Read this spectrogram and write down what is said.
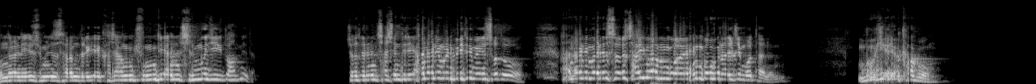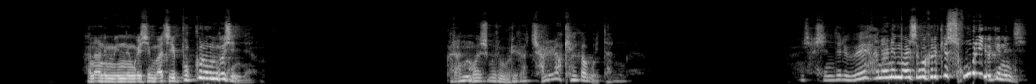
오늘날 예수 믿는 사람들에게 가장 중대한 질문이기도 합니다. 저들은 자신들이 하나님을 믿으면서도 하나님 안에서 자유함과 행복을 알지 못하는 무기력하고 하나님 믿는 것이 마치 부끄러운 것이냐. 그런 모습으로 우리가 전락해가고 있다는 거예요. 자신들이 왜 하나님 말씀을 그렇게 소홀히 여기는지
